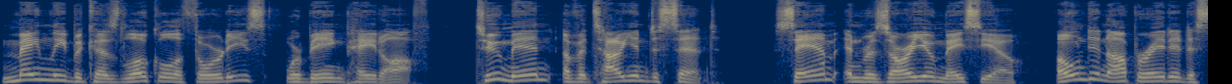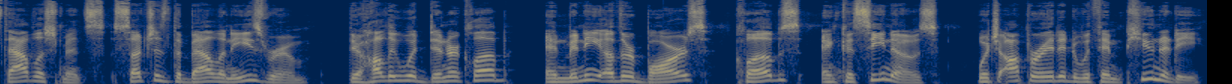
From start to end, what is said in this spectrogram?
mainly because local authorities were being paid off. Two men of Italian descent, Sam and Rosario Maceo, owned and operated establishments such as the Balinese Room, the Hollywood Dinner Club, and many other bars, clubs, and casinos which operated with impunity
